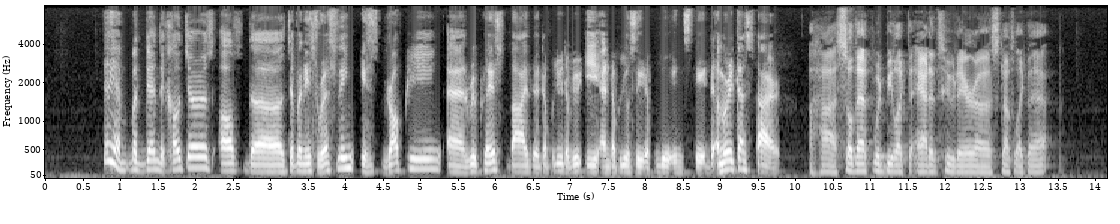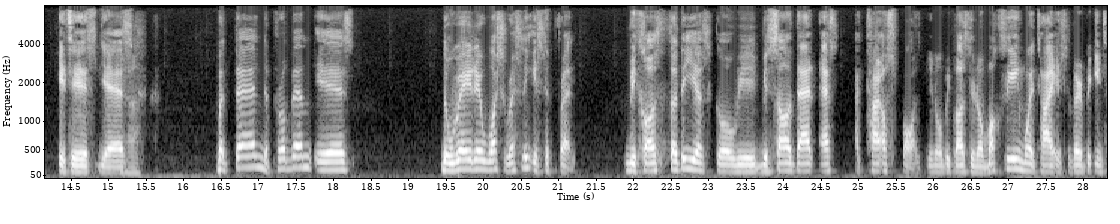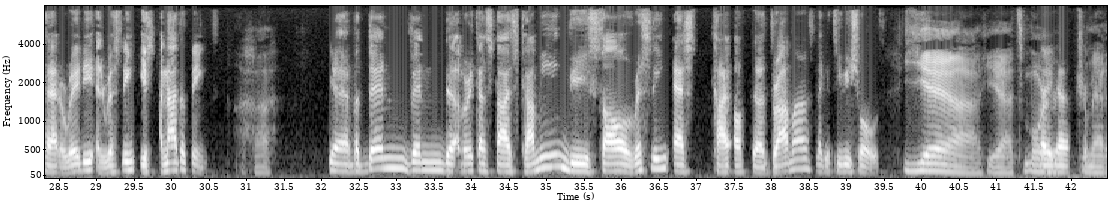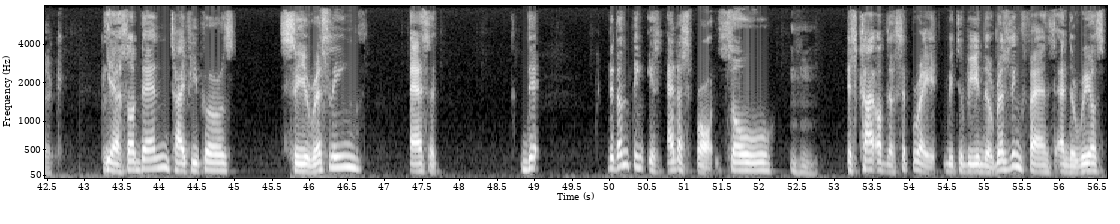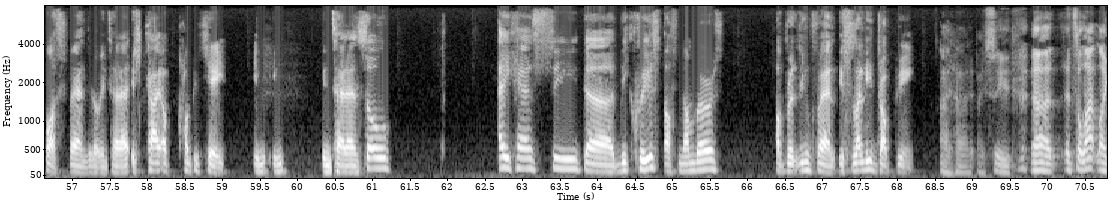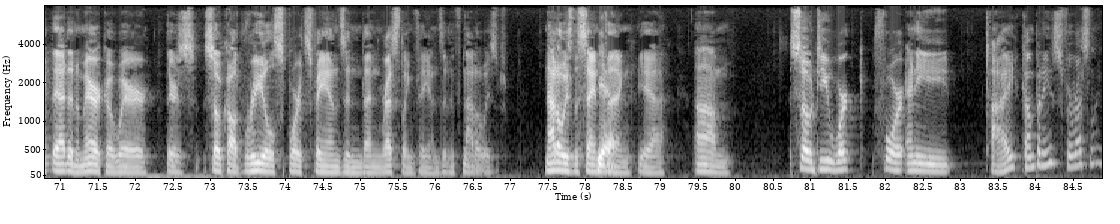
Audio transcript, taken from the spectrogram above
yeah, but then the cultures of the Japanese wrestling is dropping and replaced by the WWE and WCW instead, the American style. Aha. So that would be like the Attitude Era stuff like that. It is, yes. Yeah. But then the problem is the way they watch wrestling is different. Because 30 years ago, we, we saw that as a kind of sport, you know, because, you know, boxing, Muay Thai is very big in Thailand already, and wrestling is another thing. Aha. Yeah, but then when the American style is coming, we saw wrestling as kind of the drama, like the TV shows. Yeah. Yeah. It's more Yeah, yeah. dramatic. Yeah, so then Thai people see wrestling as a they they don't think it's a sport, so hmm it's kind of the separate between the wrestling fans and the real sports fans. You know, in Thailand, it's kind of complicated in in in Thailand. So I can see the decrease of numbers of wrestling fans is slightly dropping. I, I I see. Uh, it's a lot like that in America, where there's so-called real sports fans and then wrestling fans, and it's not always not always the same Yeah. thing. Yeah. Um. So, do you work for any Thai companies for wrestling?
